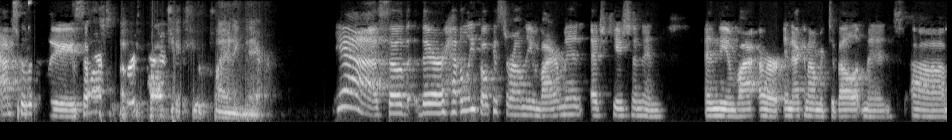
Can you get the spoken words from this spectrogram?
Absolutely. So our first projects you're planning there. Yeah, so they're heavily focused around the environment, education, and and the envi- or in economic development. Um,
